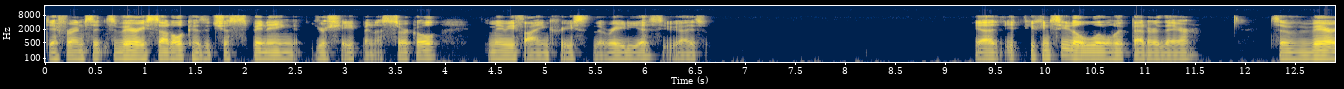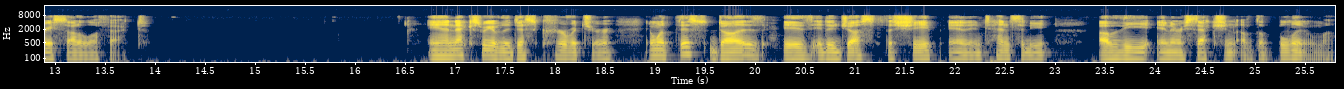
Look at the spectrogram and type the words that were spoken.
difference. It's very subtle because it's just spinning your shape in a circle. Maybe if I increase the radius, you guys, yeah, it, you can see it a little bit better there. It's a very subtle effect. And next we have the disc curvature. And what this does is it adjusts the shape and intensity of the intersection of the bloom.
